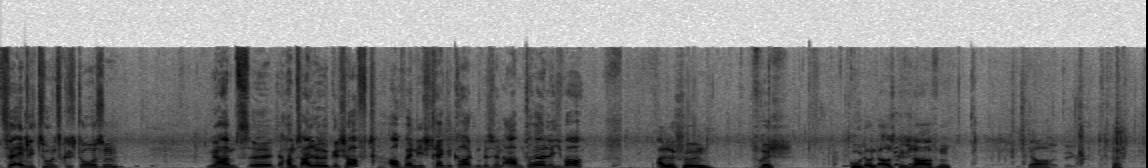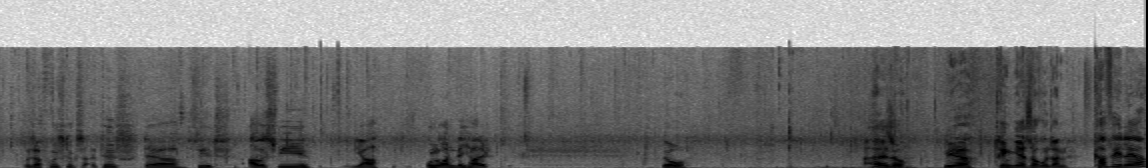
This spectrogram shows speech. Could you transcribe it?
zu, endlich zu uns gestoßen. Wir haben es äh, haben's alle geschafft, auch wenn die Strecke gerade ein bisschen abenteuerlich war. Alle schön frisch, gut und ausgeschlafen. Ja, unser Frühstückstisch, der sieht aus wie, ja, unordentlich halt. Jo. Also, wir trinken jetzt noch unseren Kaffee leer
